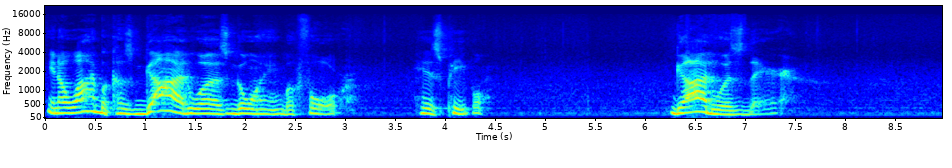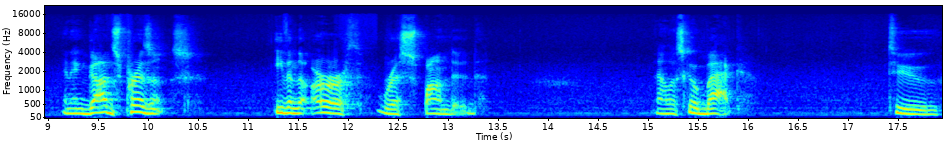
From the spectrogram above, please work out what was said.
You know why? Because God was going before his people. God was there. And in God's presence, even the earth responded. Now let's go back to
